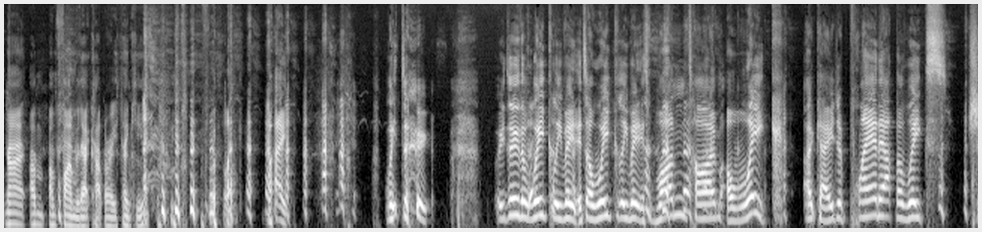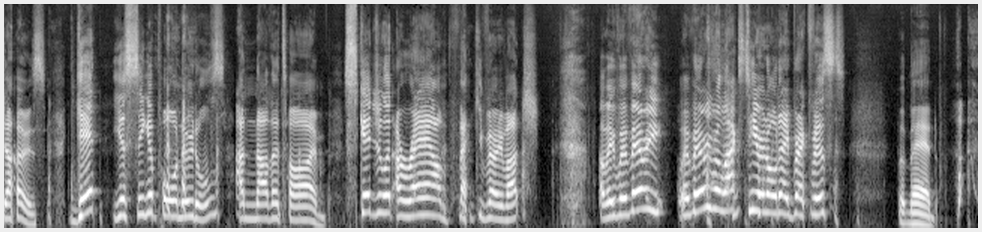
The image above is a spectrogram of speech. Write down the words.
no, I'm I'm fine without cutlery, thank you. like, mate, we do. We do the weekly meet. It's a weekly meet. It's one time a week. Okay, to plan out the week's shows. Get your Singapore noodles another time. Schedule it around. Thank you very much. I mean, we're very we're very relaxed here at all day breakfast. But man.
